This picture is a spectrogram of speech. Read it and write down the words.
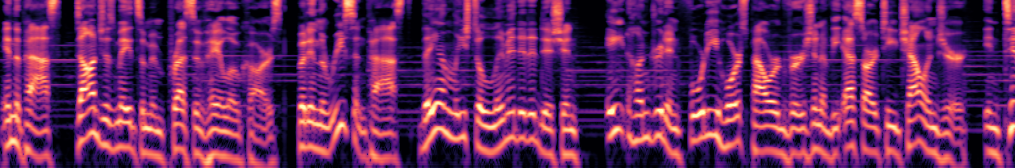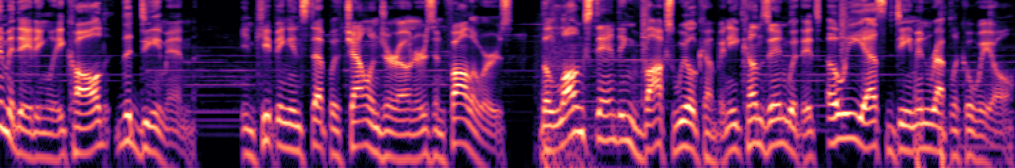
In the past, Dodge has made some impressive Halo cars, but in the recent past, they unleashed a limited edition 840 horsepowered version of the SRT Challenger, intimidatingly called the Demon. In keeping in step with Challenger owners and followers, the long-standing Voxx Wheel Company comes in with its OES Demon replica wheel.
